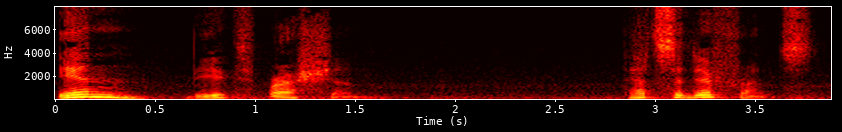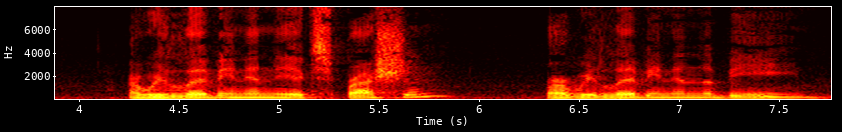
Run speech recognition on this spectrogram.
in the expression. That's the difference. Are we living in the expression or are we living in the being?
